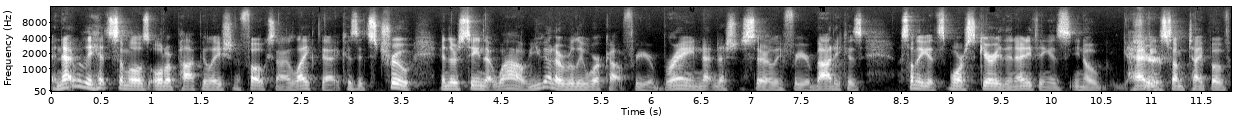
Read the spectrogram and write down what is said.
And that really hits some of those older population folks. And I like that because it's true. And they're seeing that, wow, you got to really work out for your brain, not necessarily for your body. Because something that's more scary than anything is, you know, having sure. some type of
